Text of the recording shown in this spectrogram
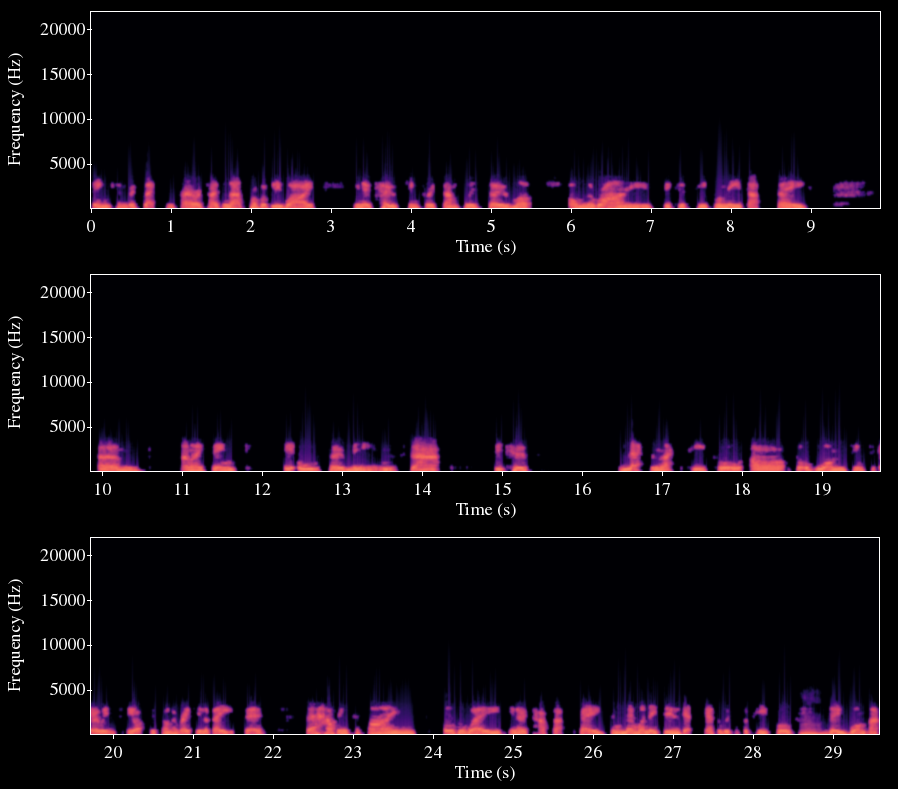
think and reflect and prioritize. And that's probably why, you know, coaching, for example, is so much on the rise because people need that space. Um, and I think it also means that because less and less people are sort of wanting to go into the office on a regular basis, they're having to find other ways, you know, to have that space. And then when they do get together with other people, mm. they want that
